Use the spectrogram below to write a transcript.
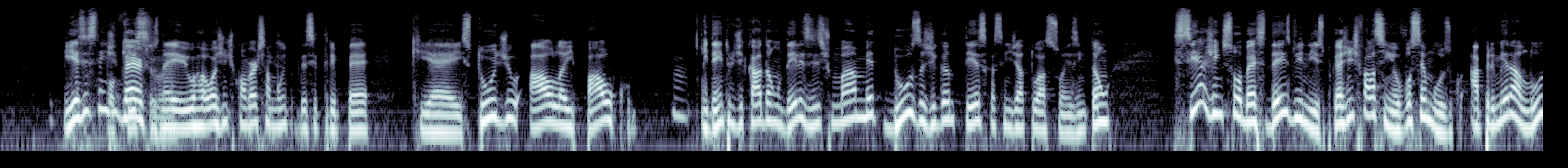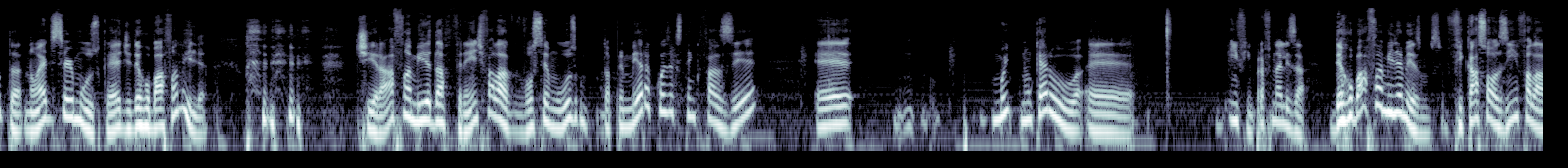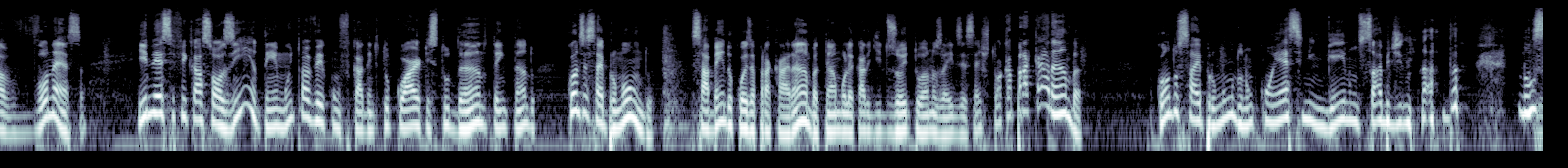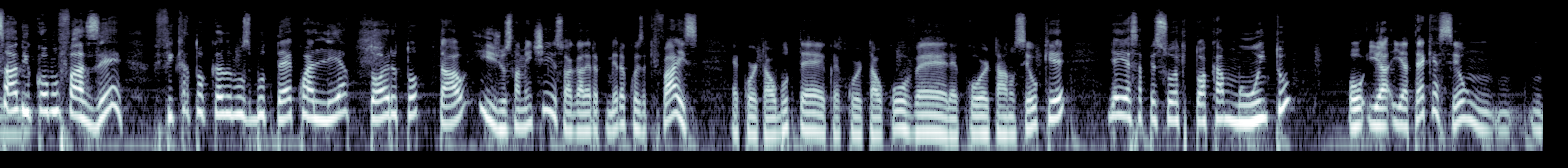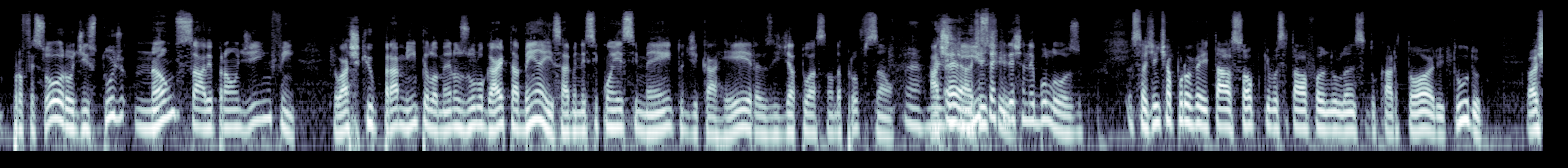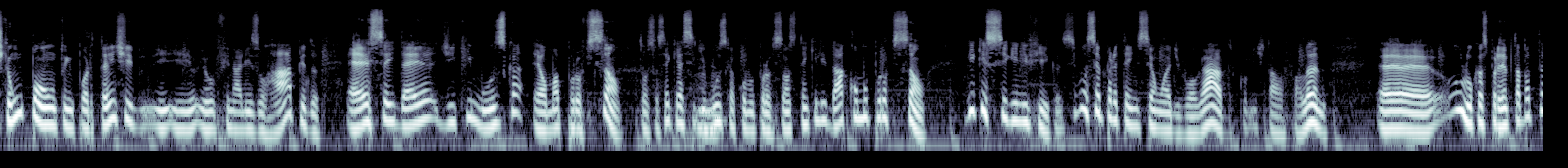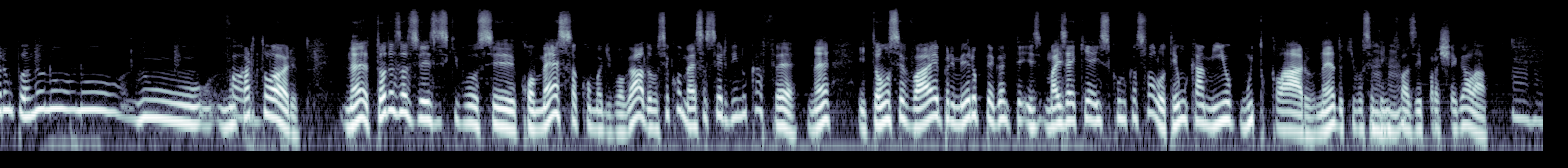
E existem diversos, né? né? E o Raul a gente conversa muito desse tripé que é estúdio, aula e palco. E dentro de cada um deles existe uma medusa gigantesca assim de atuações. Então, se a gente soubesse desde o início, porque a gente fala assim, eu vou ser músico. A primeira luta não é de ser músico, é de derrubar a família. Tirar a família da frente e falar, vou ser músico. A primeira coisa que você tem que fazer é muito, não quero é, enfim, pra finalizar, derrubar a família mesmo, ficar sozinho e falar, vou nessa. E nesse ficar sozinho tem muito a ver com ficar dentro do quarto, estudando, tentando. Quando você sai pro mundo, sabendo coisa pra caramba, tem uma molecada de 18 anos aí, 17, toca pra caramba. Quando sai pro mundo, não conhece ninguém, não sabe de nada, não sabe como fazer, fica tocando nos botecos aleatório total. E justamente isso, a galera, a primeira coisa que faz é cortar o boteco, é cortar o cover, é cortar não sei o quê. E aí essa pessoa que toca muito, ou, e, a- e até quer ser um, um professor ou de estúdio, não sabe pra onde ir, enfim. Eu acho que pra mim, pelo menos, o lugar tá bem aí, sabe? Nesse conhecimento de carreiras e de atuação da profissão. É, mas Acho É, que isso é gente- que deixa nebuloso. se a gente aproveitar só porque você estava falando do lance do cartório e tudo, eu acho que um ponto importante, e, e eu finalizo rápido, é essa ideia de que música é uma profissão. Então, se você quer seguir música como profissão, você tem que lidar como profissão. O que, que isso significa? Se você pretende ser um advogado, como a gente estava falando, é, o Lucas, por exemplo, estava trampando no, no, no- no cartório. Né? Todas as vezes que você começa como advogado, você começa servindo café, né? Então você vai primeiro pegando, mas é que é isso que o Lucas falou, tem um caminho muito claro, né, do que você tem que Uhum. fazer para chegar lá.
